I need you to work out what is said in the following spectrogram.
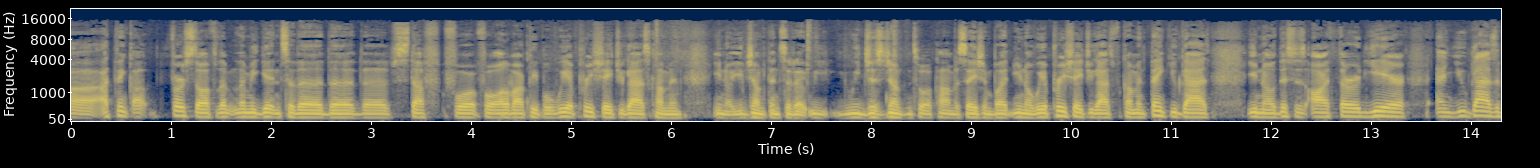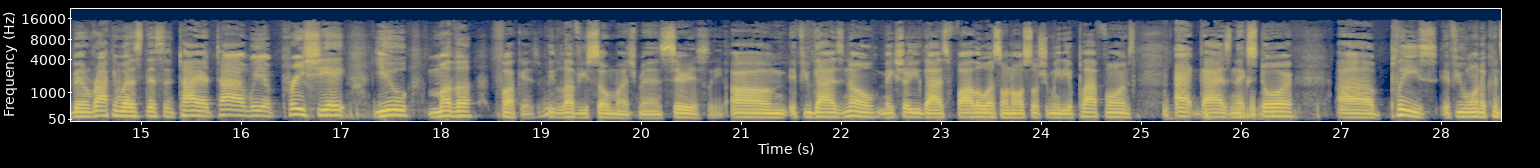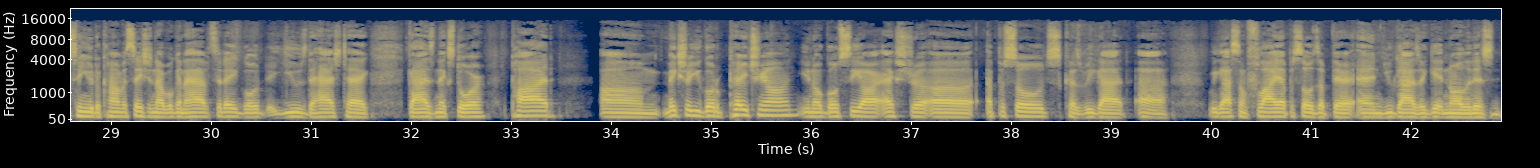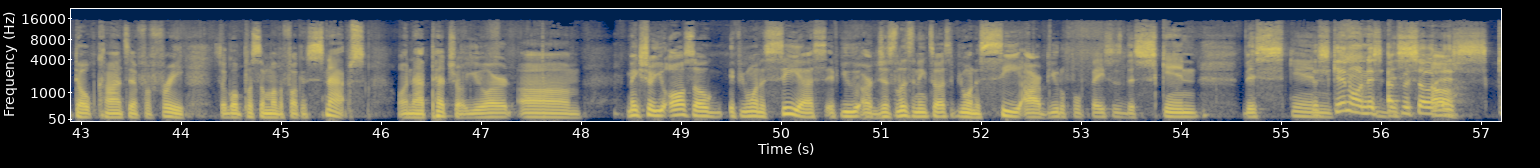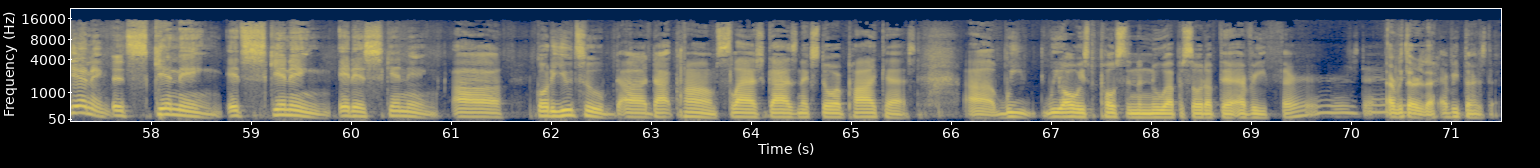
uh, I think uh, first off, let, let me get into the the the stuff for for all of our people. We appreciate you guys coming. You know, you jumped into the we we just jumped into a conversation, but you know, we appreciate you guys for coming. Thank you guys. You know, this is our third year, and you guys have been rocking with us this entire time. We appreciate you, motherfuckers. We love you so much, man. Seriously. Um, if you guys know, make sure you guys follow us on all social media platforms at Guys Next Door. Uh, please, if you want to continue the conversation that we're gonna have today, go use the hashtag Guys Next Door Pod. Um, make sure you go to Patreon. You know, go see our extra uh, episodes because we got uh, we got some fly episodes up there, and you guys are getting all of this dope content for free. So go put some motherfucking snaps on that petro. You heard. Um, make sure you also, if you want to see us, if you are just listening to us, if you want to see our beautiful faces, the skin, this skin, The skin on this, episode oh. is skinning. it's skinning. It's skinning. It is skinning. Uh, go to youtube uh, dot com slash guys next door podcast. Uh, we we always posting a new episode up there every Thursday. Every Thursday. Every Thursday.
